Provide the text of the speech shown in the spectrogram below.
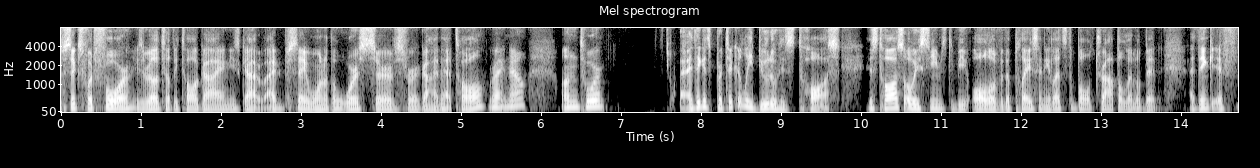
six foot four. He's a relatively tall guy, and he's got I'd say one of the worst serves for a guy that tall right now on the tour. I think it's particularly due to his toss. His toss always seems to be all over the place and he lets the ball drop a little bit. I think if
